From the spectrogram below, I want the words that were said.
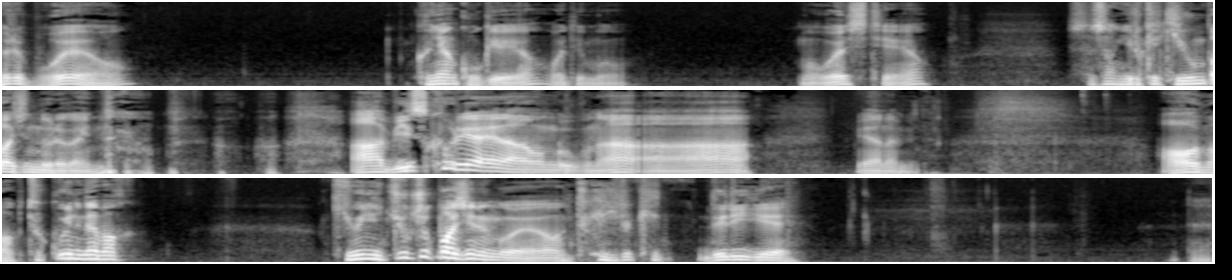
노래 뭐예요? 그냥 곡이에요? 어디 뭐, 뭐 OST예요? 세상 이렇게 기운 빠진 노래가 있나요? 아, 미스 코리아에 나온 거구나. 아, 미안합니다. 어, 막 듣고 있는데 막 기운이 쭉쭉 빠지는 거예요. 어떻게 이렇게 느리게. 네.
